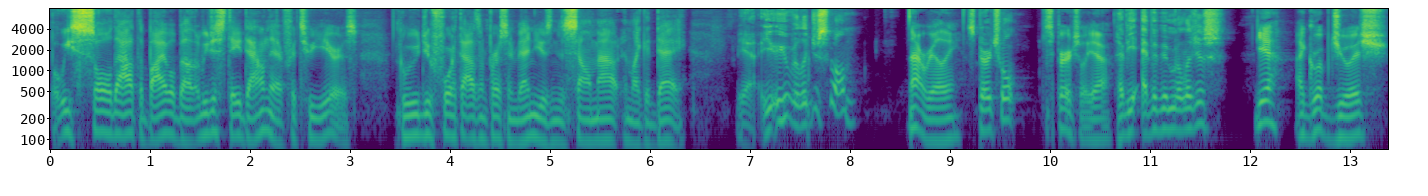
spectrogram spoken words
but we sold out the Bible Belt and we just stayed down there for two years. We would do four thousand person venues and just sell them out in like a day. Yeah. You, you religious at all? Not really Spiritual? spiritual, yeah, Have you ever been religious? yeah. I grew up Jewish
